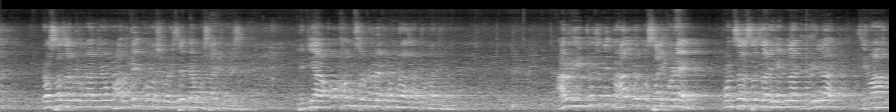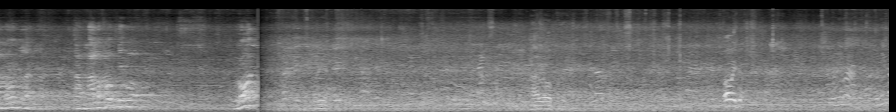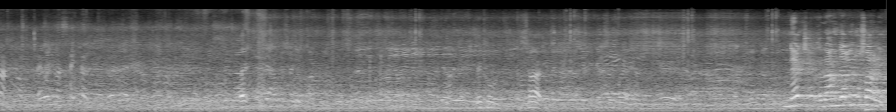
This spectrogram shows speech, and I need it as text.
দহ হাজাৰ টকা তেওঁ ভালকৈ খৰচ কৰিছে ব্যৱসায় কৰিছে। তেতিয়া অসম চৰকাৰে পোন্ধৰ হাজাৰ টকা দিব। আৰু সেইটো যদি ভাল ব্যৱসায় কৰে পঞ্চাছ হাজাৰ এক লাখ দুই লাখ যিমান লোন লাগে আপোনালোকক দিব। লোন ভালো অঁ বাইদেউ। দেখুন স্যার নেক্সট রামজালি মুসারি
